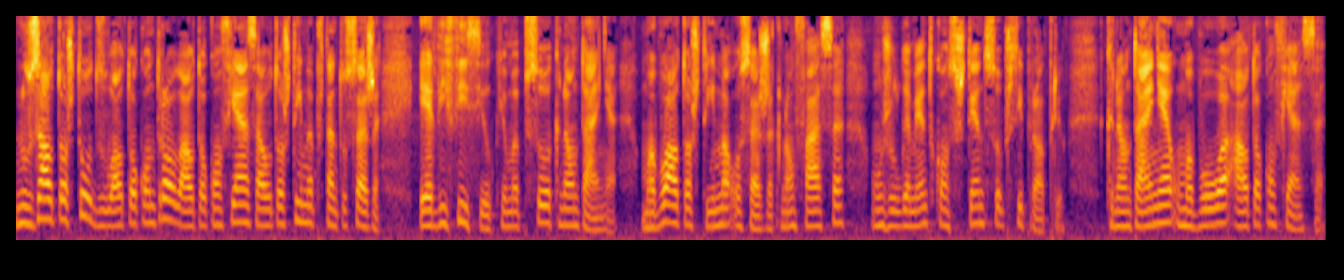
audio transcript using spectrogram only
nos autos todos, o autocontrole, a autoconfiança, a autoestima, portanto, ou seja, é difícil que uma pessoa que não tenha uma boa autoestima, ou seja, que não faça um julgamento consistente sobre si próprio, que não tenha uma boa autoconfiança,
